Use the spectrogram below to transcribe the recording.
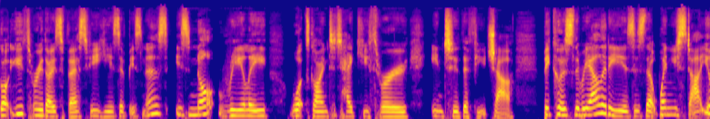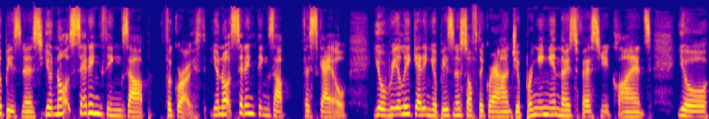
got you through those first few years of business is not really what's going to take you through into the future. Because the reality is, is that when you start your business, you're not setting things up for growth. You're not setting things up for scale. You're really getting your business off the ground. You're bringing in those first new clients. You're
